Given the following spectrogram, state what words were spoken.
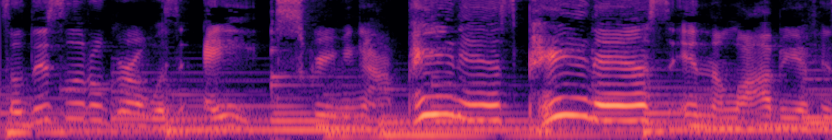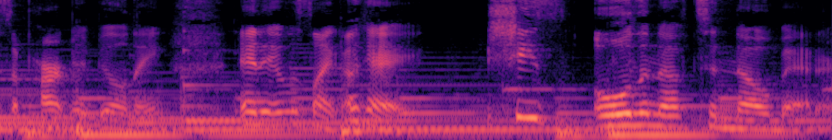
So this little girl was eight, screaming out, penis, penis, in the lobby of his apartment building. And it was like, okay, she's old enough to know better.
